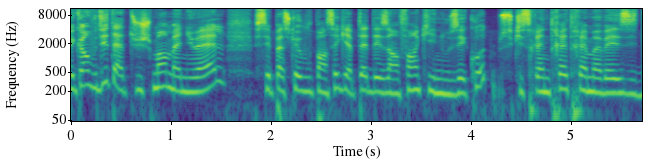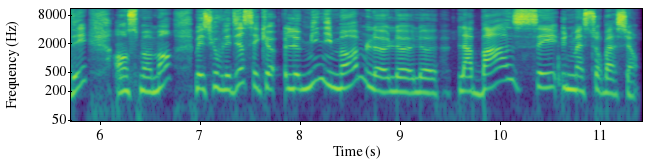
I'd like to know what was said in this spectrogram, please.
Mais quand vous dites attouchement manuel, c'est parce que vous pensez qu'il y a peut-être des enfants qui nous écoutent, ce qui serait une très, très mauvaise idée en ce moment. Mais ce que vous voulez dire, c'est que le minimum, le, la base, c'est une masturbation.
